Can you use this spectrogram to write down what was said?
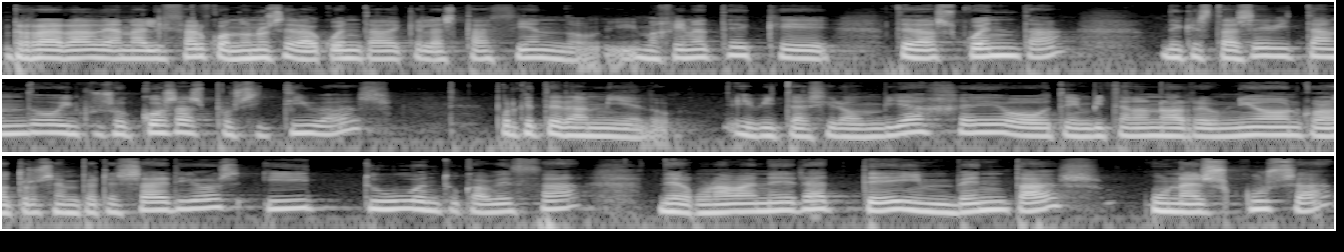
rara de analizar cuando uno se da cuenta de que la está haciendo. Imagínate que te das cuenta de que estás evitando incluso cosas positivas porque te da miedo. Evitas ir a un viaje o te invitan a una reunión con otros empresarios y tú en tu cabeza de alguna manera te inventas una excusa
